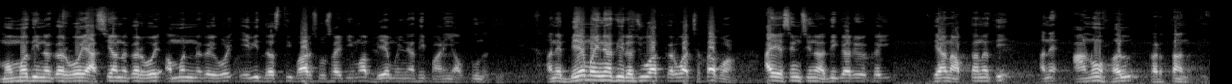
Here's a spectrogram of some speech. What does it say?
મોહમ્મદીનગર હોય, આસિયાનગર હોય અમનનગર હોય, એવી દસથી બાર સોસાયટીમાં બે મહિનાથી પાણી આવતું નથી. અને બે મહિનાથી રજૂઆત કરવા છતાં પણ આ એસએમસીના અધિકારીઓ કંઈ ધ્યાન આપતા નથી અને આનો હલ કરતા નથી.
